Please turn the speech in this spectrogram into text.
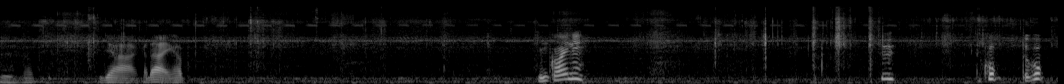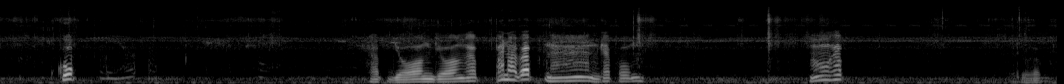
อ่าครับหญ้าก็ได้ครับกิมก้อยนี่หึตะคุบตะคุบคุบเดี๋ยวครับยองยองครับพันหน่อยแป๊บนานครับผมเอาครับดูครับ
